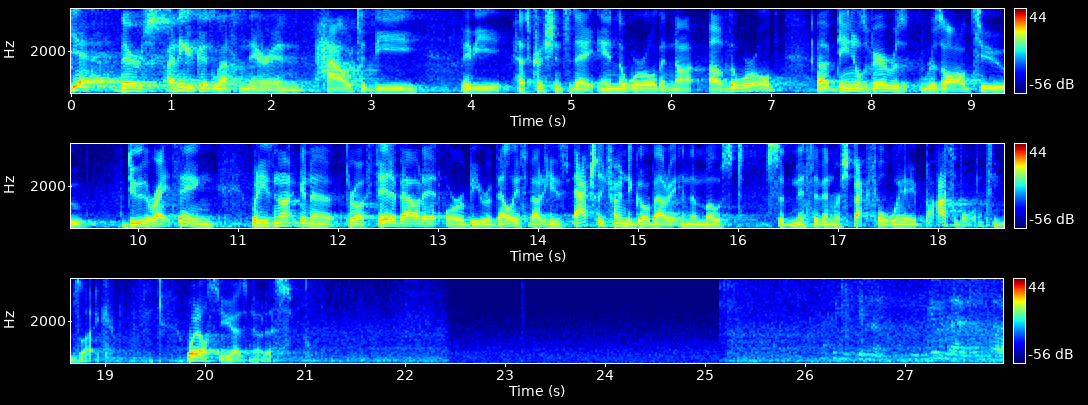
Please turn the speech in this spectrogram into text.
Yeah, there's, I think, a good lesson there in how to be, maybe as Christians today, in the world and not of the world. Uh, Daniel's very res- resolved to do the right thing, but he's not going to throw a fit about it or be rebellious about it. He's actually trying to go about it in the most submissive and respectful way possible, it seems like. What else do you guys notice? I think he's given, a- he's given the, the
